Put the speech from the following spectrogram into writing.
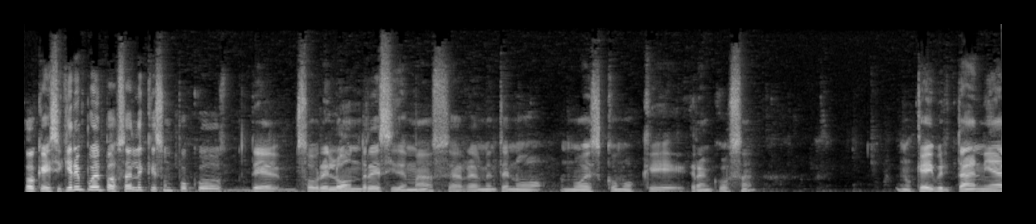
Ok, si quieren pueden pausarle que es un poco de, sobre Londres y demás. O sea, realmente no, no es como que gran cosa. Ok, Britannia,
